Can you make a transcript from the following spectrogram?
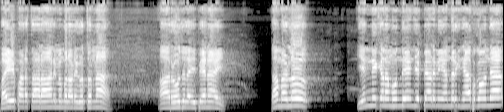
భయపడతారా అని మిమ్మల్ని అడుగుతున్నా. ఆ రోజులు అయిపోయినాయి. తమ్ముళ్ళు ఎన్నికల ముందేం చెప్పాడు మీ అందరికి జ్ఞాపకం ఉందా?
